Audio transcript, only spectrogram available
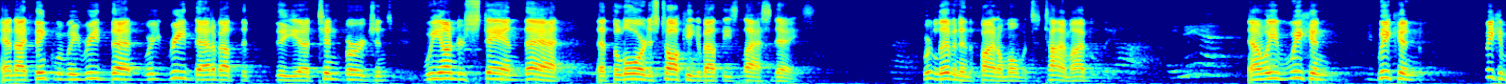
And I think when we read that, we read that about the, the uh, ten virgins, we understand that, that the Lord is talking about these last days. We're living in the final moments of time, I believe. Now we, we can we can we can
